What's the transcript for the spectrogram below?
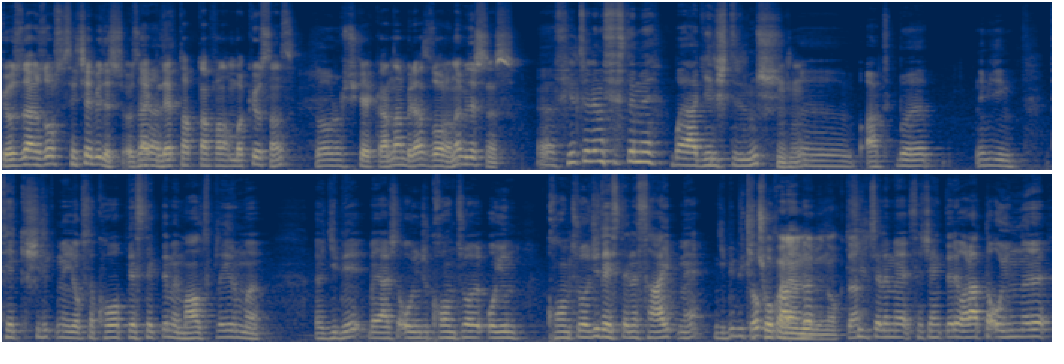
gözler zor seçebilir. Özellikle Evet. laptop'tan falan bakıyorsanız Doğru. küçük ekrandan biraz zorlanabilirsiniz. E, filtreleme sistemi bayağı geliştirilmiş. Hı hı. E, artık böyle ne bileyim tek kişilik mi yoksa co-op destekli mi, multiplayer mı e, gibi veya işte oyuncu kontrol oyun kontrolcü desteğine sahip mi gibi birçok Çok farklı önemli bir nokta. filtreleme seçenekleri var. Hatta oyunları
